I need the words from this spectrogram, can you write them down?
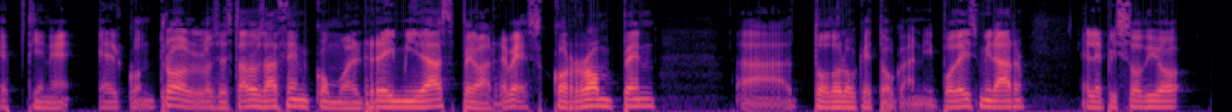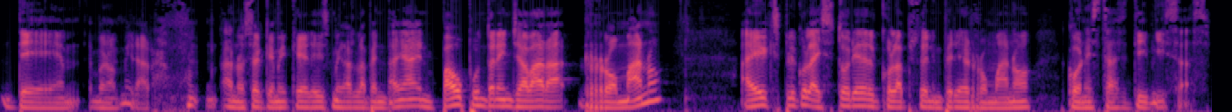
obtiene el control. Los estados hacen como el rey Midas, pero al revés, corrompen ah, todo lo que tocan. Y podéis mirar el episodio de, bueno, mirar, a no ser que me queréis mirar la pantalla, en pau.ninja romano. Ahí explico la historia del colapso del imperio romano con estas divisas.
